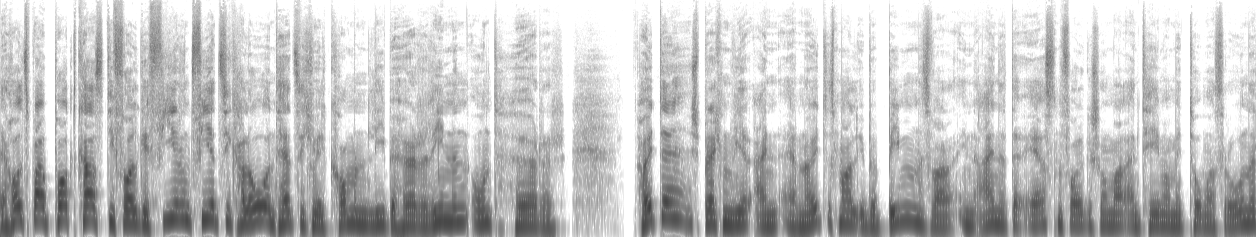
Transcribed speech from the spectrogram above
Der Holzbau-Podcast, die Folge 44. Hallo und herzlich willkommen, liebe Hörerinnen und Hörer. Heute sprechen wir ein erneutes Mal über BIM. Es war in einer der ersten Folgen schon mal ein Thema mit Thomas Rohner.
